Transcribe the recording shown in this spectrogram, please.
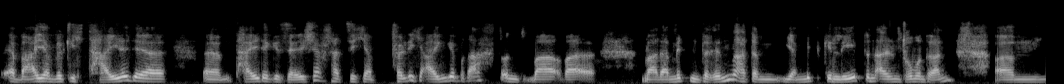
er war ja wirklich Teil der, ähm, Teil der Gesellschaft, hat sich ja völlig eingebracht und war, war, war da mittendrin, hat dann ja mitgelebt und allem drum und dran. Ähm,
